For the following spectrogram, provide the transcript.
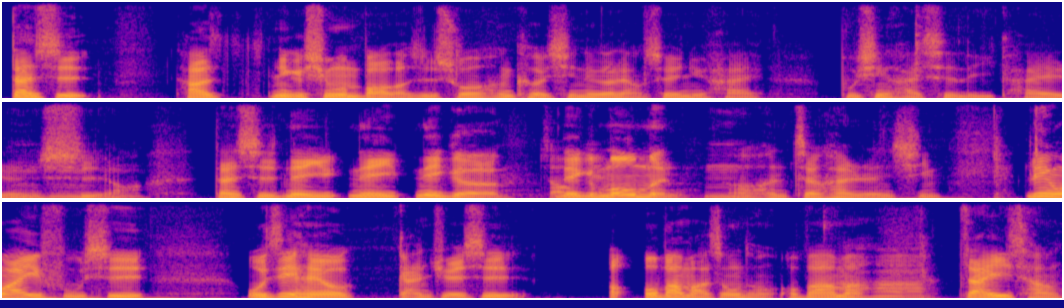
但是他那个新闻报道是说，很可惜那个两岁女孩不幸还是离开人世啊。嗯但是那一那那个那个 moment 嗯啊，很震撼人心。另外一幅是我自己很有感觉是奥奥巴马总统奥巴马在一场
